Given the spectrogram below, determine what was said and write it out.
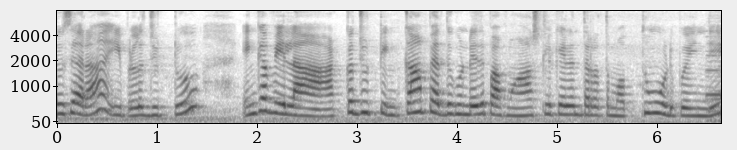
చూసారా? ఈ పిల్ల జుట్టు. ఇంకా వీళ్ళ అక్క జుట్టు ఇంకా పెద్దగా ఉండేది. పాపం హాస్టల్కి వెళ్ళిన తర్వాత మొత్తం ఊడిపోయింది.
